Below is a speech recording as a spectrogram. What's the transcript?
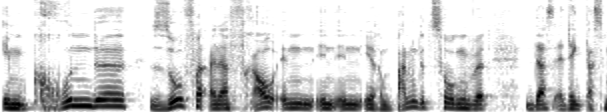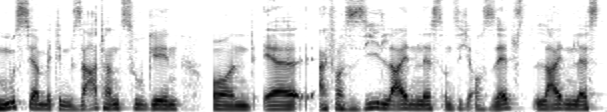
im Grunde so von einer Frau in, in, in ihren Bann gezogen wird, dass er denkt, das muss ja mit dem Satan zugehen und er einfach sie leiden lässt und sich auch selbst leiden lässt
